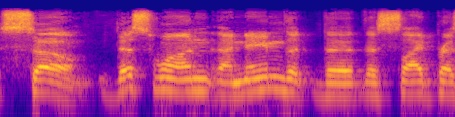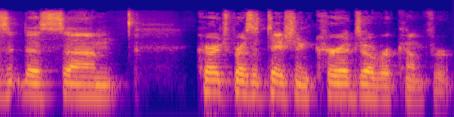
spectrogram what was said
So this one, I named the the this slide present this um, courage presentation courage over comfort.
